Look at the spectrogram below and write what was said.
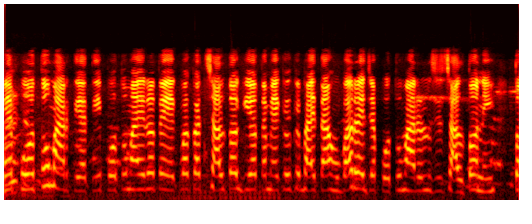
મેં પોતું મારતી હતી. પોતું માર્યો તો એક વખત ચાલતો ગયો. તો મેં કહ્યું કે ભાઈ, ત્યાં ઊભા રહેજે પોતું મારેલું છે ચાલતો નહીં, તો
